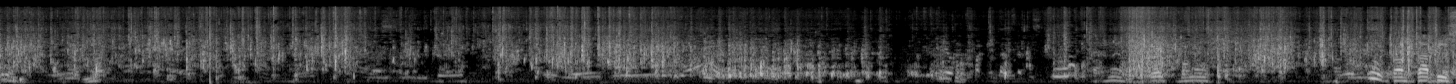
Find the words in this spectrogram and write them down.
pare. Pagkabis.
